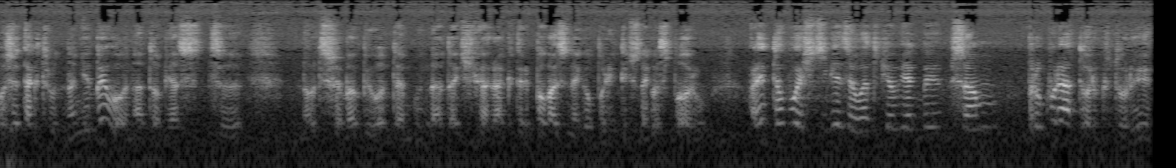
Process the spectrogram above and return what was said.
może tak trudno nie było, natomiast no, trzeba było temu nadać charakter poważnego politycznego sporu. Ale to właściwie załatwiał jakby sam prokurator, który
